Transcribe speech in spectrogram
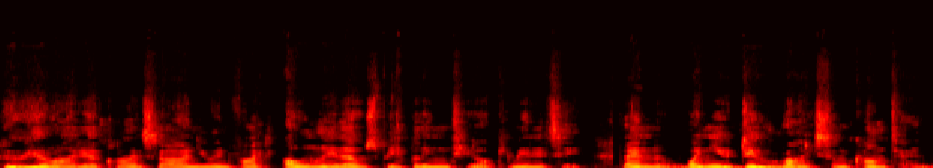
who your ideal clients are and you invite only those people into your community, then when you do write some content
